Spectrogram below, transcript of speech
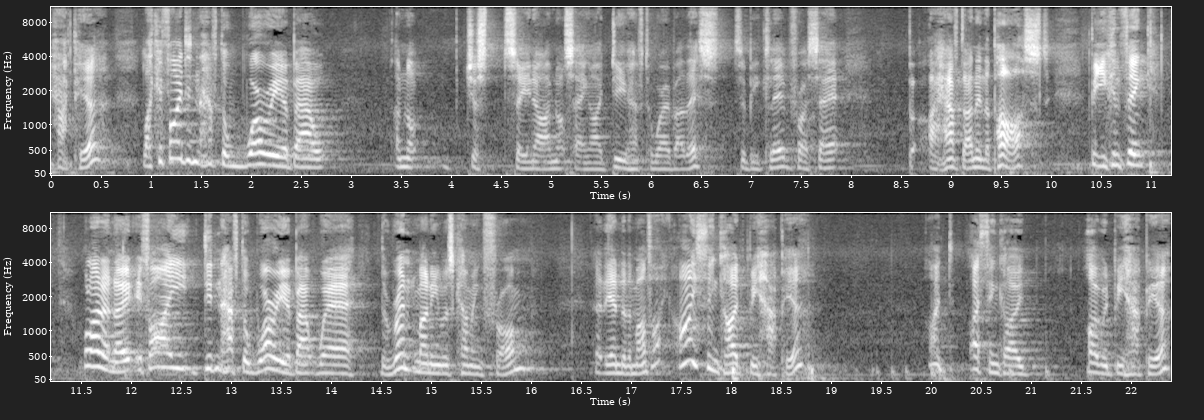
happier. Like if I didn't have to worry about, I'm not, just so you know, I'm not saying I do have to worry about this, to be clear before I say it, but I have done in the past. But you can think, well, I don't know, if I didn't have to worry about where the rent money was coming from at the end of the month, I, I think I'd be happier. I'd, I think I, I would be happier.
